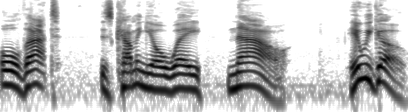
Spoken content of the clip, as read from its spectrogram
All that is coming your way now. Here we go.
